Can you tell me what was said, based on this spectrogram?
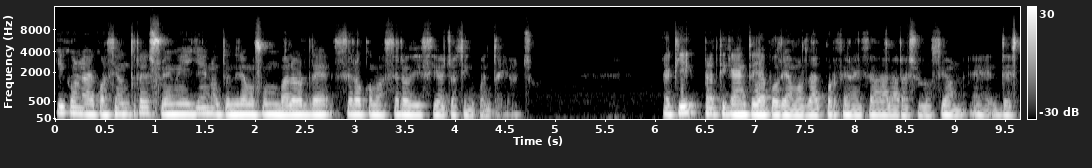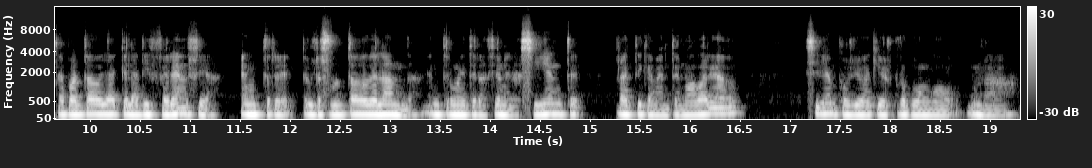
Y con la ecuación 3, Suemi y Yen, obtendríamos un valor de 0,01858. Aquí prácticamente ya podríamos dar por finalizada la resolución eh, de este apartado, ya que la diferencia entre el resultado de lambda entre una iteración y la siguiente prácticamente no ha variado, si bien pues yo aquí os propongo una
